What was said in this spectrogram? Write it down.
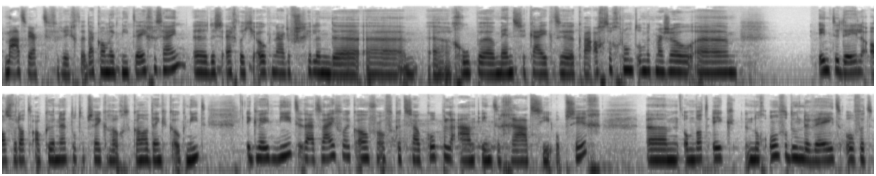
maatwerk te verrichten. Daar kan ik niet tegen zijn. Uh, dus echt dat je ook naar de verschillende uh, groepen mensen kijkt qua achtergrond, om het maar zo ehm, in te delen. Als we dat al kunnen, tot op zekere hoogte kan dat denk ik ook niet. Ik weet niet, daar twijfel ik over of ik het zou koppelen aan integratie op zich. Um, omdat ik nog onvoldoende weet of het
